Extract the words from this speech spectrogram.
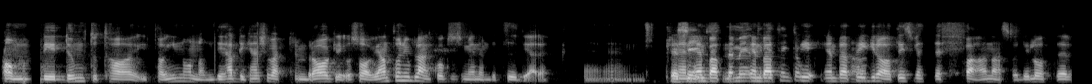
om det är dumt att ta, ta in honom. Det hade kanske varit en bra grej. Och så har vi Antonio Blanco också som jag nämnde tidigare. Precis. Men Mbappé, Nej, men Mbappé, tänkte... Mbappé ja. gratis vette fan alltså. Det, låter,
